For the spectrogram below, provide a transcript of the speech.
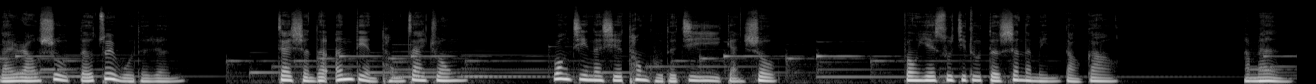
来饶恕得罪我的人，在神的恩典同在中。忘记那些痛苦的记忆、感受，奉耶稣基督得胜的名祷告，阿门。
